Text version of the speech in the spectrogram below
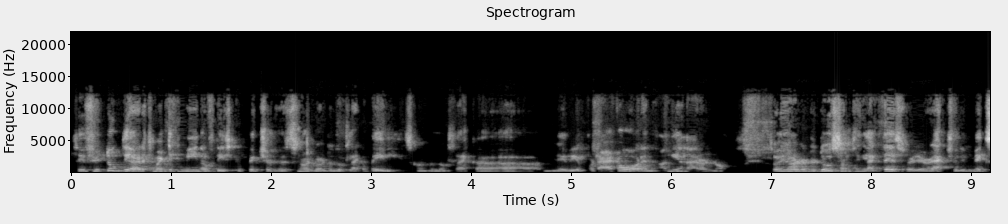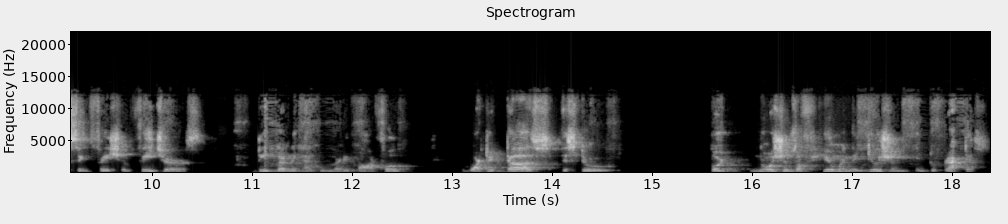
So if you took the arithmetic mean of these two pictures, it's not going to look like a baby. It's going to look like a, maybe a potato or an onion, I don't know. So in order to do something like this, where you're actually mixing facial features, deep learning has been very powerful. What it does is to put notions of human intuition into practice.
